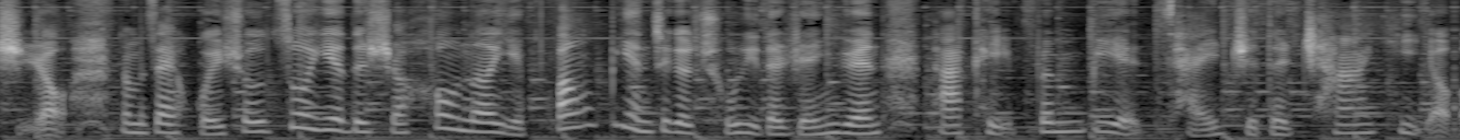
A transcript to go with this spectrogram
质哦。那么在回收作业的时候呢，也方便这个处理的人员，他可以分辨材质的差异哦。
